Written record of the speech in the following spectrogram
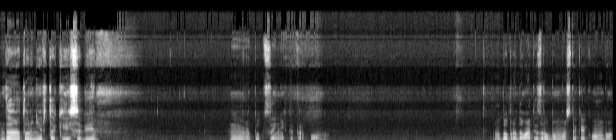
Да, турнір такий собі. Тут синіх тепер повно. Ну добре, давайте зробимо ось таке комбо.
